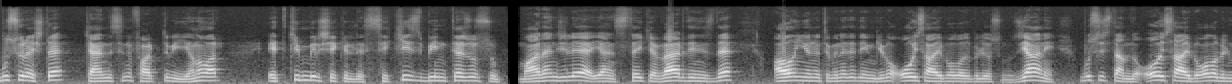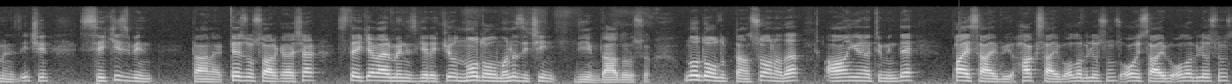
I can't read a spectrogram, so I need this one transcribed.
Bu süreçte kendisinin farklı bir yanı var. Etkin bir şekilde 8000 tezosu madenciliğe yani stake'e verdiğinizde ağın yönetimine dediğim gibi oy sahibi olabiliyorsunuz. Yani bu sistemde oy sahibi olabilmeniz için 8000 tane tezosu arkadaşlar stake'e vermeniz gerekiyor. Node olmanız için diyeyim daha doğrusu. Node olduktan sonra da ağın yönetiminde pay sahibi, hak sahibi olabiliyorsunuz, oy sahibi olabiliyorsunuz.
